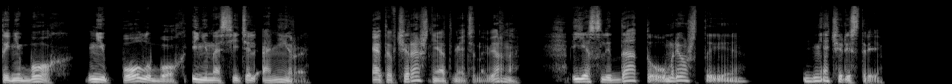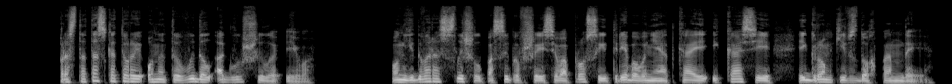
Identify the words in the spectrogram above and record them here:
Ты не бог, не полубог и не носитель Анира. Это вчерашняя отметина, верно? Если да, то умрешь ты дня через три. Простота, с которой он это выдал, оглушила его. Он едва расслышал посыпавшиеся вопросы и требования от Каи и Кассии и громкий вздох Пандеи.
